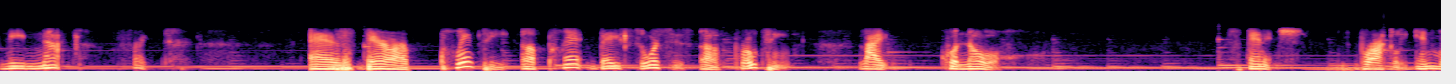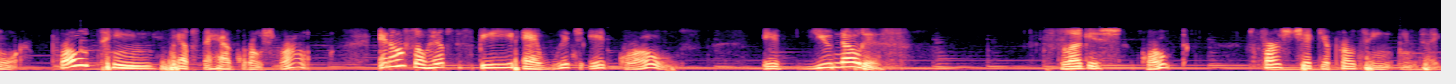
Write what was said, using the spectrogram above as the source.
need not fret, as there are plenty of plant based sources of protein like quinoa, spinach, broccoli, and more. Protein helps the hair grow strong and also helps the speed at which it grows. If you notice sluggish growth, first check your protein intake.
